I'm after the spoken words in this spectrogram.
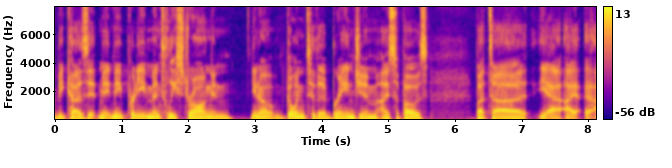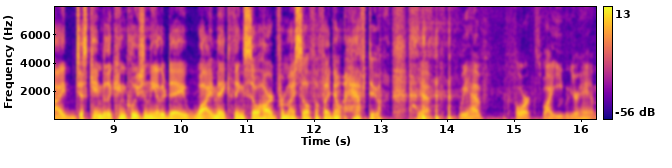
because it made me pretty mentally strong and you know going to the brain gym, I suppose. But uh, yeah, I I just came to the conclusion the other day: why make things so hard for myself if I don't have to? Yeah. we have forks. Why eat with your hand?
